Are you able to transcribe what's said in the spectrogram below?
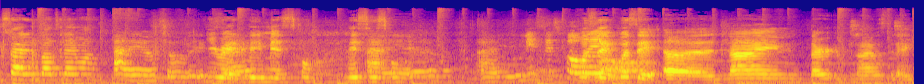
You excited about today, Mom? I am so excited. You ready to be Miss Fo- Mrs. I Fo- am. I am. Mrs. Fuller. Was it was it uh nine thirty nine what's today?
